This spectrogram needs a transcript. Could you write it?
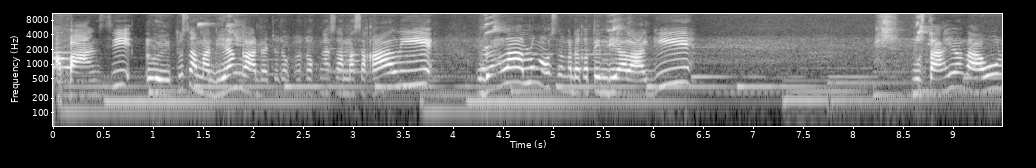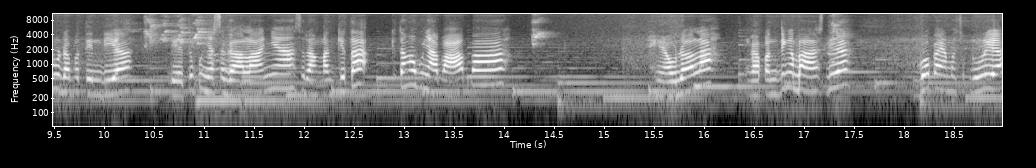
Apaan sih? Lu itu sama dia nggak ada cocok-cocoknya sama sekali. Udahlah, lu nggak usah ngedeketin dia lagi. Mustahil tahu lu dapetin dia. Dia itu punya segalanya, sedangkan kita kita nggak punya apa-apa. Ya udahlah, nggak penting ngebahas dia. Gue pengen masuk dulu ya.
